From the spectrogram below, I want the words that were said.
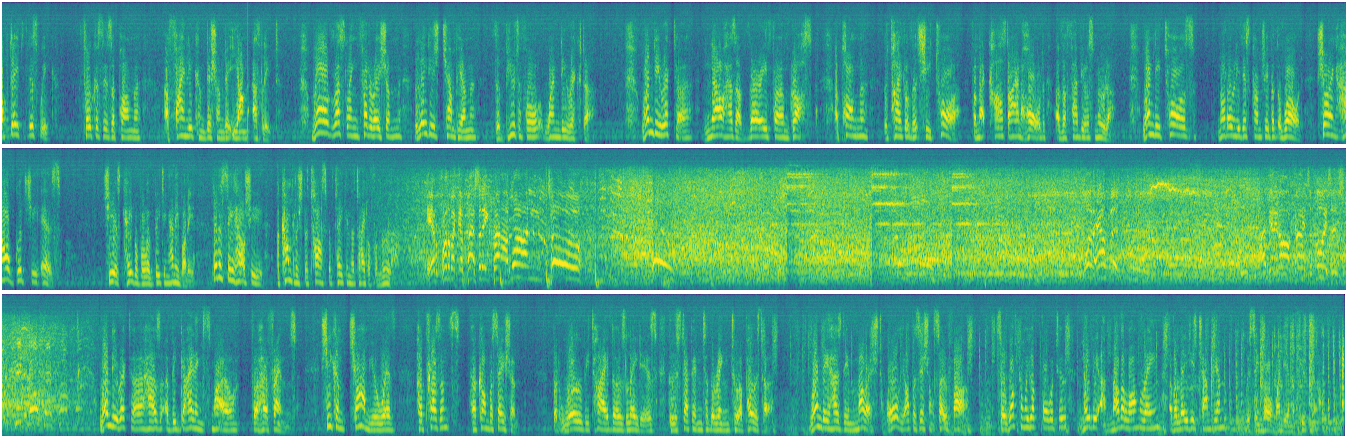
Update this week focuses upon a finely conditioned young athlete. World Wrestling Federation ladies champion, the beautiful Wendi Richter. Wendi Richter now has a very firm grasp upon the title that she tore from that cast iron hold of the fabulous Moolah. Wendi tours not only this country but the world, showing how good she is. She is capable of beating anybody. Let us see how she accomplished the task of taking the title from Moolah. In front of a capacity crowd. One, two, What happened? I'm getting all kinds of noises. Wendi Richter has a beguiling smile for her friends. She can charm you with her presence, her conversation. But woe betide those ladies who step into the ring to oppose her. Wendi has demolished all the opposition so far. So what can we look forward to? Maybe another long reign of a ladies champion? We'll see more of Wendi in the future.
